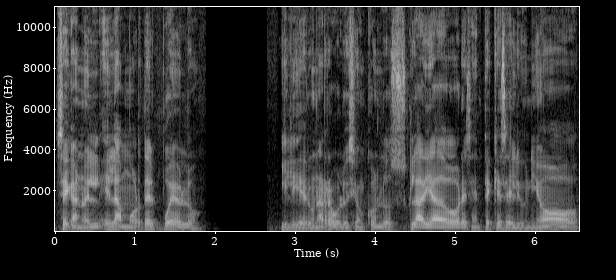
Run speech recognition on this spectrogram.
se ganó el, amor del pueblo y lideró una revolución con los gladiadores, gente que se le unió.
